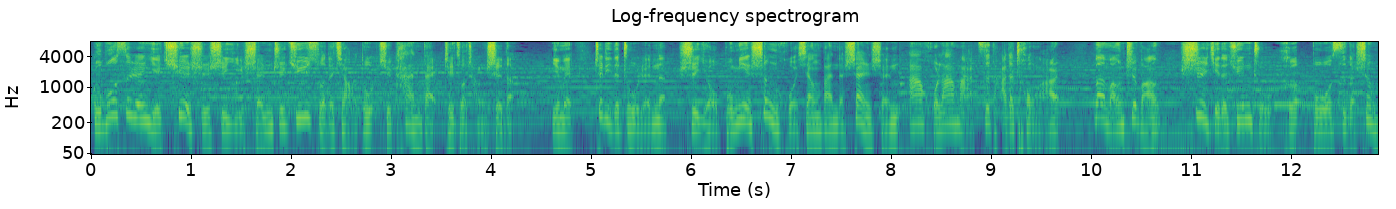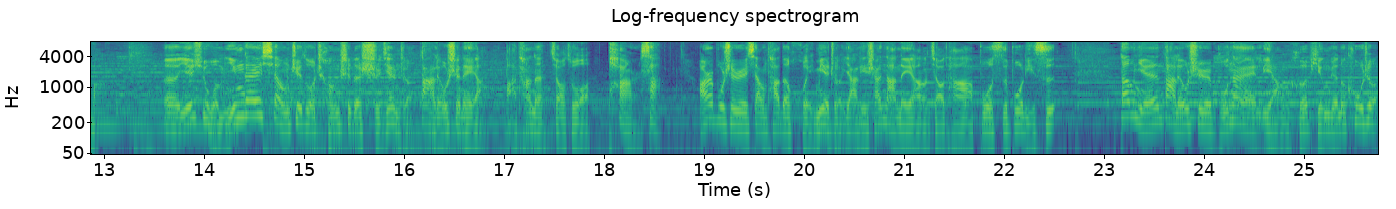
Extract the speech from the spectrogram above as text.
古波斯人也确实是以神之居所的角度去看待这座城市的，因为这里的主人呢是有不灭圣火相伴的善神阿胡拉马兹达的宠儿，万王之王、世界的君主和波斯的圣王。呃，也许我们应该像这座城市的始建者大流士那样，把它呢叫做帕尔萨，而不是像他的毁灭者亚历山大那样叫他波斯波利斯。当年大流士不耐两河平原的酷热，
